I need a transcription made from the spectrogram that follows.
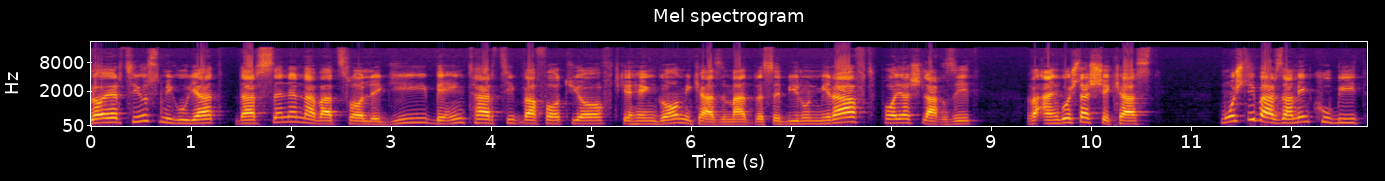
لاertius می‌گوید در سن 90 سالگی به این ترتیب وفات یافت که هنگامی که از مدرسه بیرون می‌رفت پایش لغزید و انگشتش شکست. مشتی بر زمین کوبید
